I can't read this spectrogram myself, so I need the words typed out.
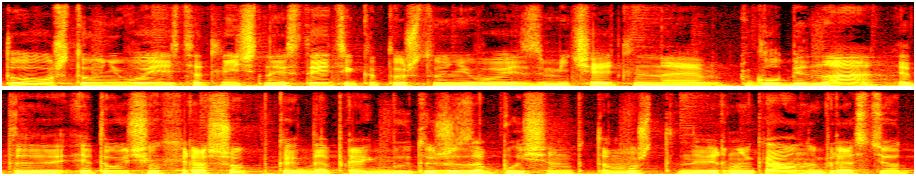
То, что у него есть отличная эстетика, то, что у него есть замечательная глубина, это, это очень хорошо, когда проект будет уже уже запущен, потому что наверняка он обрастет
